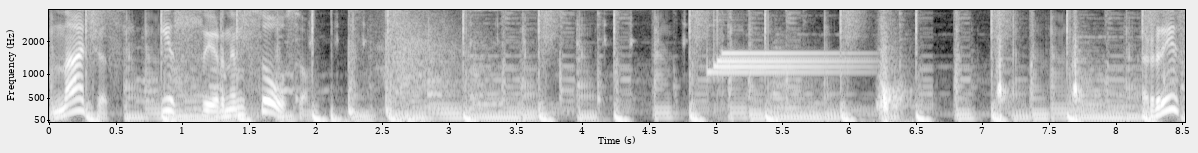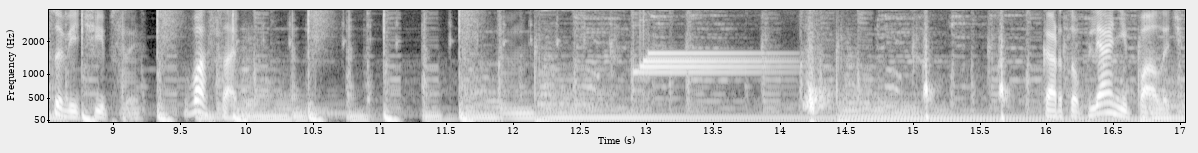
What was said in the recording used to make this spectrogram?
Начос із сирним соусом. Рисові чіпси. Васабі. Картопляні палички.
